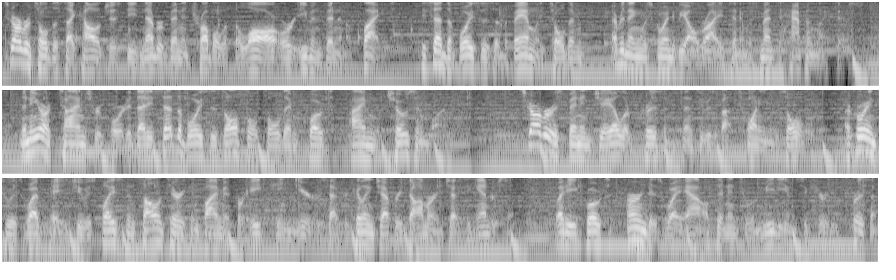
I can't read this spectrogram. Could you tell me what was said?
Scarver told the psychologist he'd never been in trouble with the law or even been in a fight. He said the voices of the family told him everything was going to be alright and it was meant to happen like this. The New York Times reported that he said the voices also told him, quote, I'm the chosen one. Scarver has been in jail or prison since he was about 20 years old. According to his webpage, he was placed in solitary confinement for 18 years after killing Jeffrey Dahmer and Jesse Anderson, but he, quote, earned his way out and into a medium security prison.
